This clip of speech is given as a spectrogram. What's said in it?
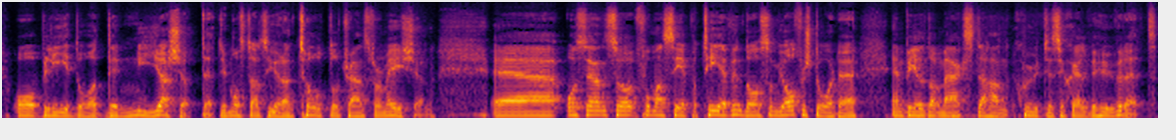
och bli då det nya köttet. Du måste alltså göra en total transformation. Eh, och sen så får man se på tvn då som jag förstår det en bild av Max där han skjuter sig själv i huvudet.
